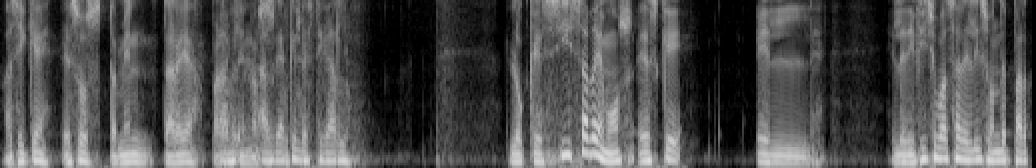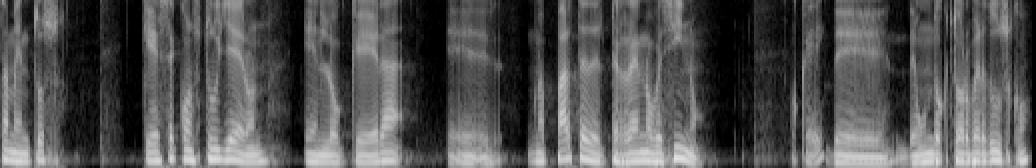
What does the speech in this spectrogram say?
Así que eso es también tarea para habría quien nos habría que investigarlo. Lo que sí sabemos es que el, el edificio Basarelli son departamentos que se construyeron en lo que era eh, una parte del terreno vecino de, de un doctor Verduzco.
